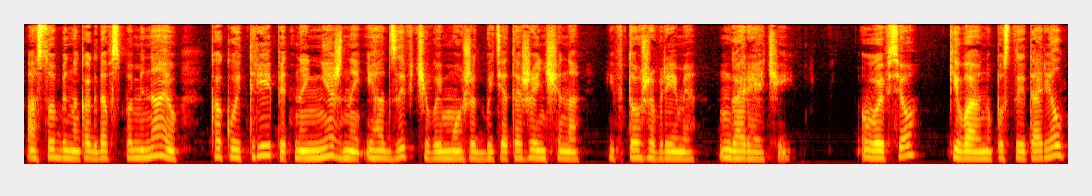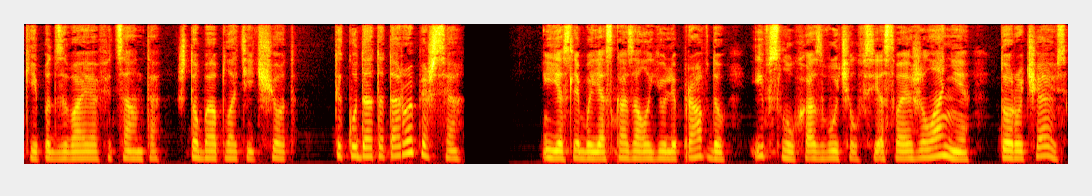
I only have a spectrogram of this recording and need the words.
особенно когда вспоминаю, какой трепетной, нежной и отзывчивой может быть эта женщина, и в то же время горячей. «Вы все? киваю на пустые тарелки и подзываю официанта, чтобы оплатить счет. «Ты куда-то торопишься?» Если бы я сказал Юле правду и вслух озвучил все свои желания, то, ручаюсь,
